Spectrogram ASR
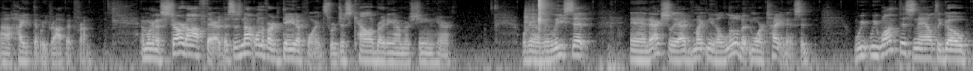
uh, height that we drop it from. And we're going to start off there. This is not one of our data points. We're just calibrating our machine here. We're going to release it. And actually, I might need a little bit more tightness. It, we, we want this nail to go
